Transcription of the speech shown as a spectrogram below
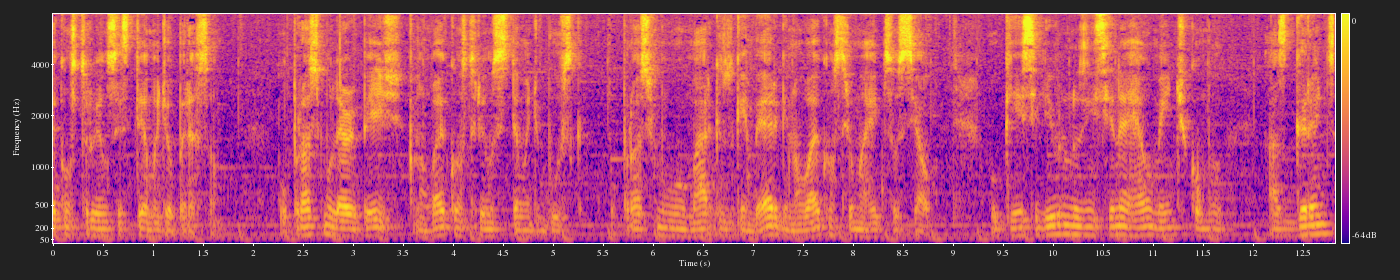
vai construir um sistema de operação. O próximo Larry Page não vai construir um sistema de busca. O próximo Mark Zuckerberg não vai construir uma rede social. O que esse livro nos ensina é realmente como as grandes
